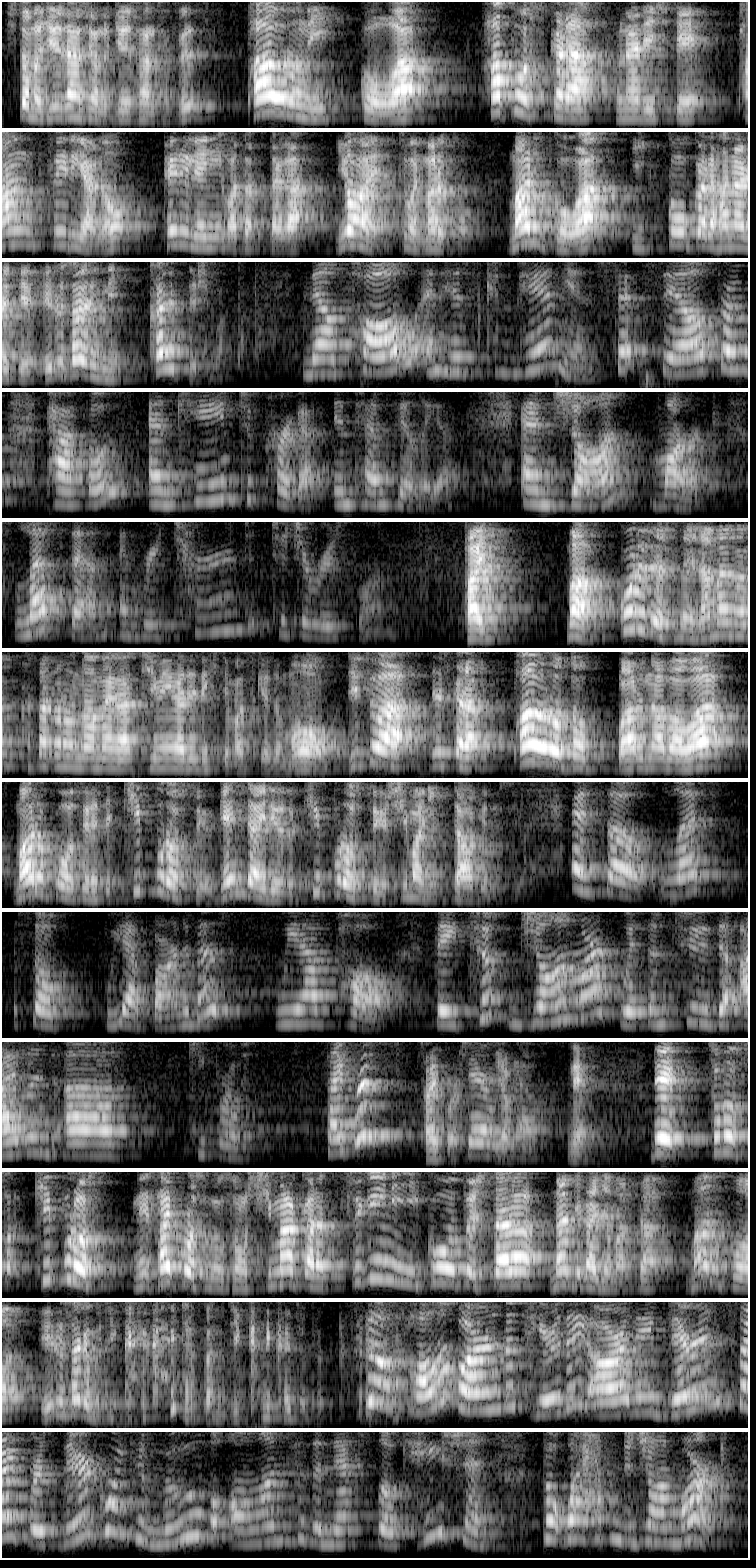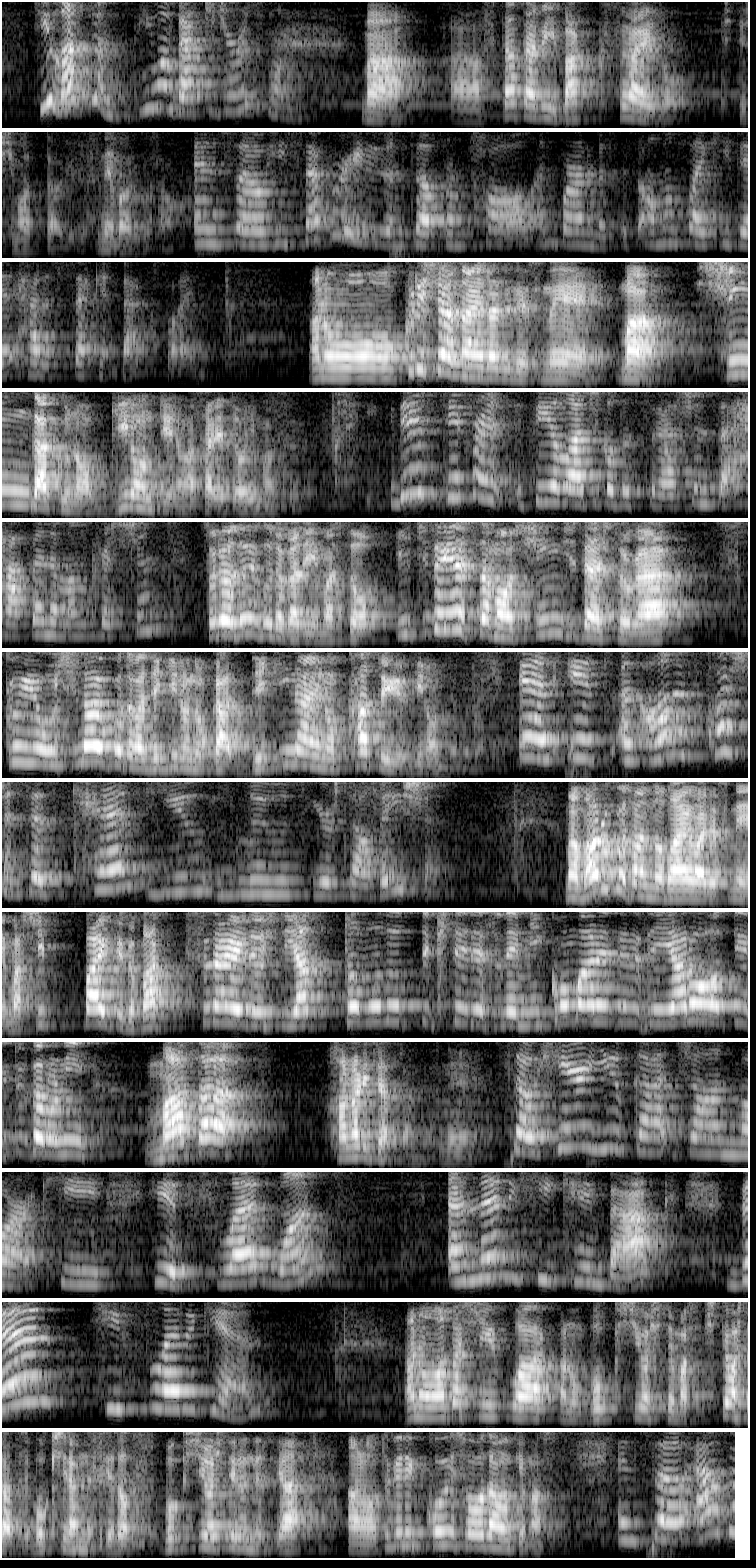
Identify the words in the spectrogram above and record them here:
使徒の13章の13節パウロの一行はハポスから船出してパンフェリアのペルゲに渡ったがヨハネつまりマルコマルコは一行から離れてエルサレムに帰ってしまった Now Paul and his companions set sail from Paphos and came to Perga in Pamphylia. And John, Mark, left them and returned to Jerusalem. はいまあここでですね名前がカタカナの名前が地名が出てきてますけども実はですからパウロとバルナバはマルコを連れてキプロスという現代でいうとキプロスという島に行ったわけですよ And so let's so we have Barnabas, we have Paul. They took John Mark with them to the island of Kypros. Cyprus? サイプラス There we いや go. ねでそのさキプロス、ね、サイプロスのその島から次に行こうとしたら何て書いてますかマルコはエルサレム実家に帰っちゃったの実家に帰っちゃった So Paul and Barnabas, here they are. They, they're in Cyprus. They're going to move on to the next location. But what happened to John Mark? He left him. He went back to Jerusalem. まああ再びバックスライドしてしまったわけですねマルコさんは And so he separated himself from Paul and Barnabas. It's almost like he did had a second backslide. あのクリスチャンの間でですねまあ神学の議論というのがされております There's different theological discussions that happen among Christians. それはどういうことかと言いますと一度イエス様を信じた人が救いを失うことができるのかできないのかという議論でございます And it's an honest question. It says, Can you lose your salvation? まあ、マルコさんの場合はですね、まあ、失敗というかバックスライドしてやっと戻ってきてですね見込まれてですねやろうって言ってたのにまた離れちゃったんですね So here you've got John Mark. He he had fled once, and then he came back. Then he fled again. あの私はあの牧師をしてます知ってました私牧師なんですけど牧師をしてるんですがあの時々こういう相談を受けます so,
